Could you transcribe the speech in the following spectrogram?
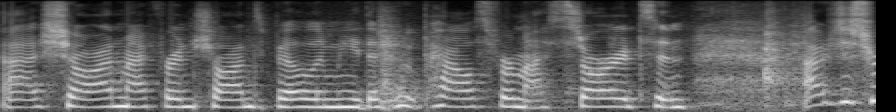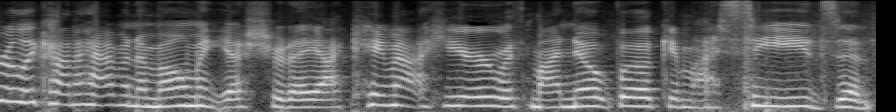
Uh, Sean, my friend Sean's building me the hoop house for my starts and I was just really kind of having a moment yesterday. I came out here with my notebook and my seeds and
